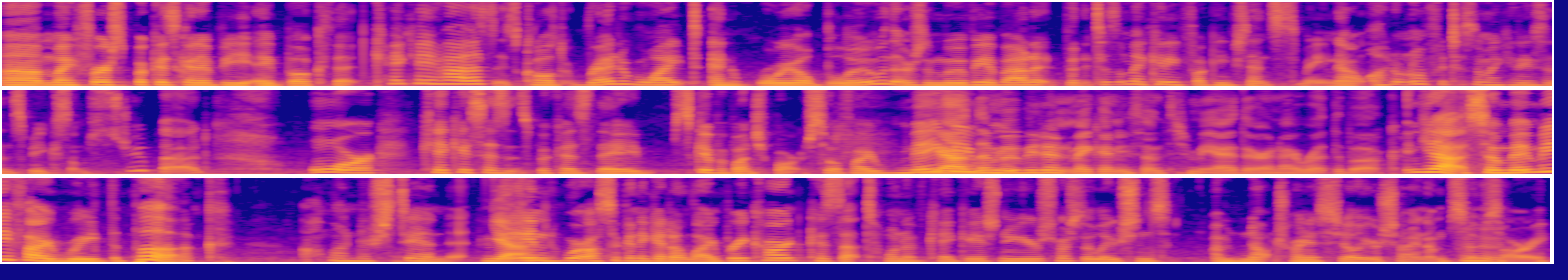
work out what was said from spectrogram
Um, my first book is going to be a book that KK has. It's called Red, White, and Royal Blue. There's a movie about it, but it doesn't make any fucking sense to me. Now, I don't know if it doesn't make any sense to me because I'm stupid, or KK says it's because they skip a bunch of parts. So if I maybe yeah, the re- movie didn't make any sense to me either, and I read the book. yeah, so maybe if I read the book, I'll understand it. Yeah. And we're also going to get a library card because that's one of KK's New Year's resolutions. I'm not trying to steal your shine. I'm so Mm-hmm. sorry.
